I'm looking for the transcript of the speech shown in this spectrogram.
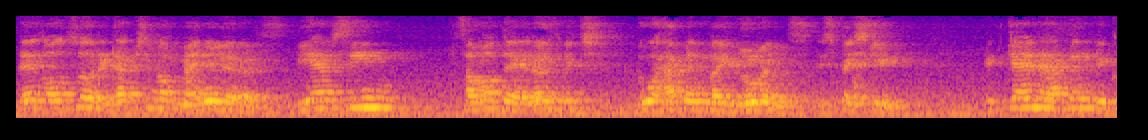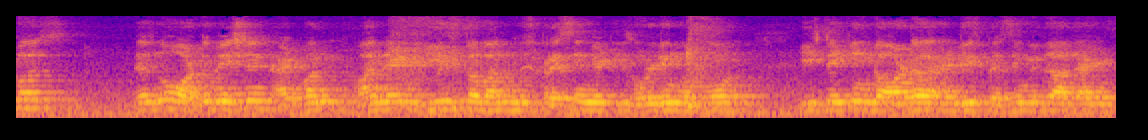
there's also a reduction of manual errors. We have seen some of the errors which do happen by humans, especially. It can happen because there's no automation at one, one end, he's the one who's pressing it, he's holding a phone, he's taking the order and he's pressing with the other hand.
